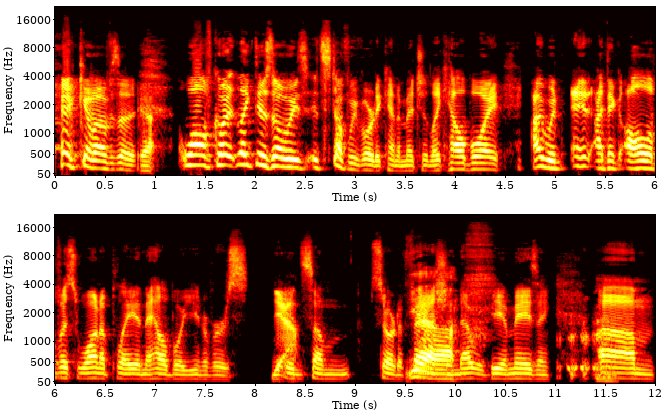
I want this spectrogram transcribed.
come up with a Yeah. Well, of course, like there's always it's stuff we've already kind of mentioned, like Hellboy. I would, I think all of us want to play in the Hellboy universe Yeah. in some sort of Yeah. fashion. That would be amazing. Um,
